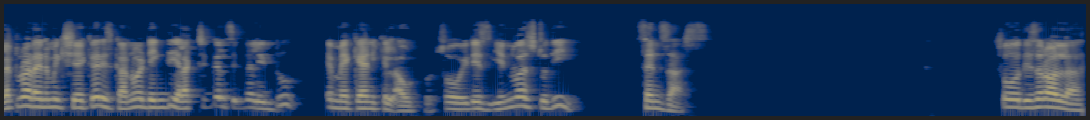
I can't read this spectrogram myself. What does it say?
electrodynamic shaker is converting the electrical signal into a mechanical output. So it is inverse to the sensors. So these are all uh,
